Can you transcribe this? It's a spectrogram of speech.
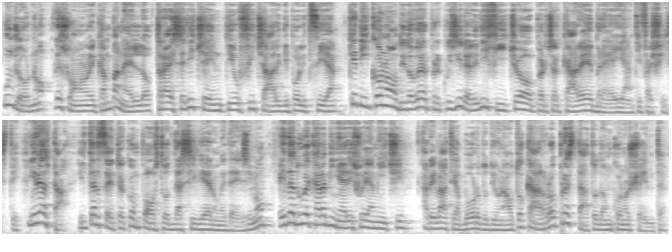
Un giorno le suonano il campanello tre sedicenti ufficiali di polizia che dicono di dover perquisire l'edificio per cercare ebrei antifascisti. In realtà il terzetto è composto da Siviero medesimo e da due carabinieri suoi amici, arrivati a bordo di un autocarro prestato da un conoscente.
